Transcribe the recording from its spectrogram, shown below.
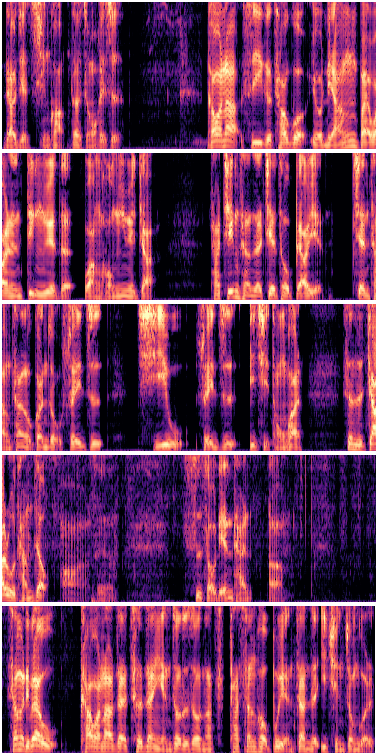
了解情况，到底怎么回事？卡瓦纳是一个超过有两百万人订阅的网红音乐家，他经常在街头表演，现场常有观众随之起舞，随之一起同欢，甚至加入弹奏啊，这个四手联弹啊。上个礼拜五，卡瓦纳在车站演奏的时候呢，他身后不远站着一群中国人，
